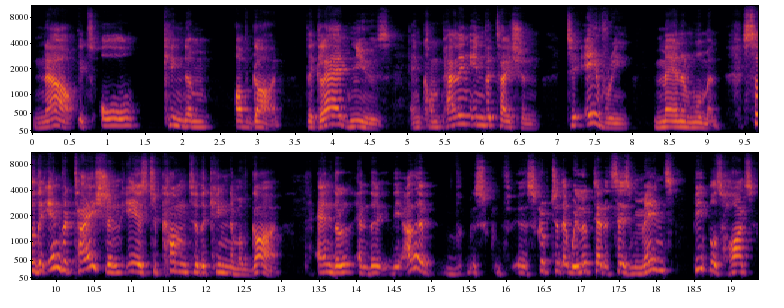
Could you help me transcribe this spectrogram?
Now it's all kingdom of God. The glad news and compelling invitation to every man and woman. So the invitation is to come to the kingdom of God. And the and the, the other scripture that we looked at, it says men's people's hearts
